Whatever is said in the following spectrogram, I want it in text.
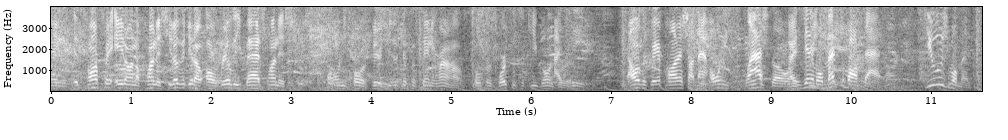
and it's hard for Adon a punish. He doesn't get a, a really bad punish for Oni forward fierce. He just gets a standing round. So it's worth it to keep going. I see. It. That was a great punish on that Oni splash though. Nice He's getting momentum off that. Huge momentum.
